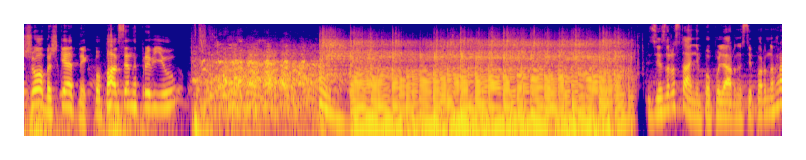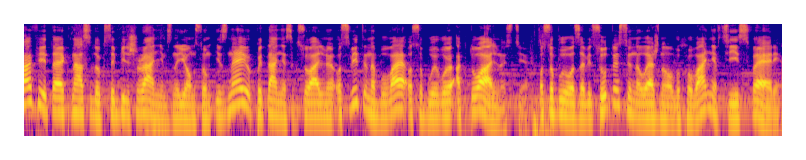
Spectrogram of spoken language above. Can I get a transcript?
Що, бешкетник, попався на прев'ю? Зі зростанням популярності порнографії та як наслідок все більш раннім знайомством із нею, питання сексуальної освіти набуває особливої актуальності, особливо за відсутністю належного виховання в цій сфері.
